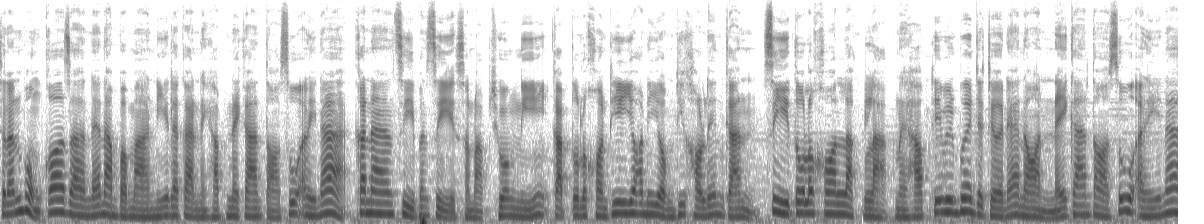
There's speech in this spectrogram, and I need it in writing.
ฉะนั้นผมก็จะแนะนำประมาณนี้แล้วกันนะครับในการต่อสู้อารีนาคะแนน4,004สำหรับช่วงนี้ กับตัวละครที่ยอดนิยมที่เขาเล่นกัน 4 ตัวละครหลักๆนะครับที่เพื่อนๆจะเจอแน่นอนในการต่อสู้อารีนา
